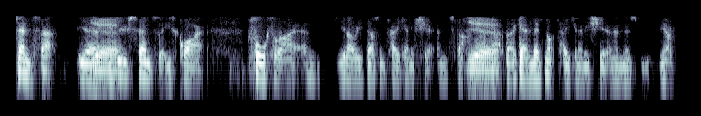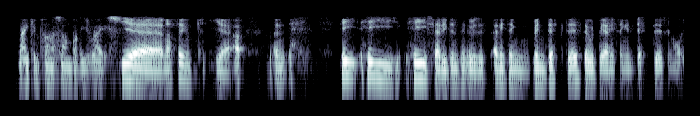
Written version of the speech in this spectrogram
sense that. Yeah, Yeah. You do sense that he's quite forthright and you know he doesn't take any shit and stuff like that. But again, there's not taking any shit, and then there's you know making fun of somebody's race. Yeah, and I think yeah, I, and he he he said he didn't think there was anything vindictive. There would be anything indictive in what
